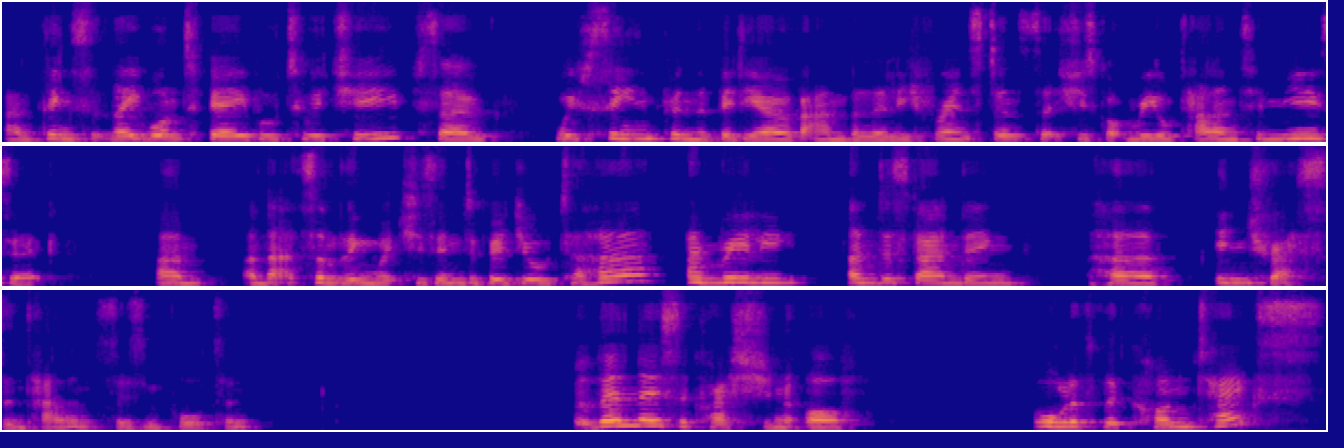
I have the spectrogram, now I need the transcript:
and things that they want to be able to achieve. So we've seen from the video of Amber Lily, for instance, that she's got real talent in music. Um, and that's something which is individual to her and really understanding her interests and talents is important. But then there's the question of all of the contexts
